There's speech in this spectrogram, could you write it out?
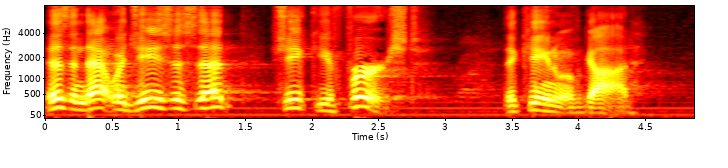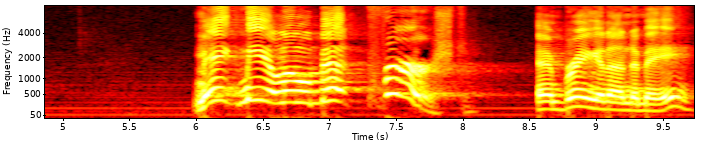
Isn't that what Jesus said? Seek ye first the kingdom of God. Make me a little bit first and bring it unto me.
